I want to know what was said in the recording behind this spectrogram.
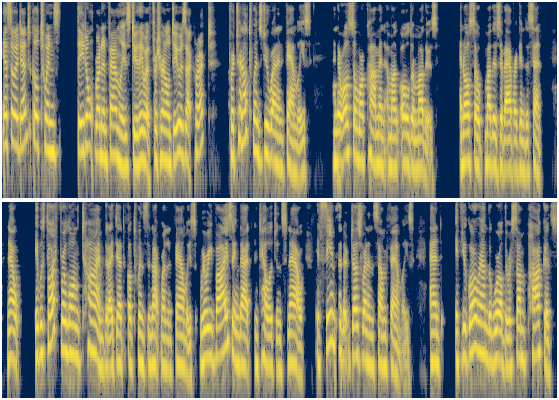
Yeah, so identical twins they don't run in families, do they? What fraternal do, is that correct? Fraternal twins do run in families, and they're also more common among older mothers and also mothers of African descent. Now, it was thought for a long time that identical twins did not run in families. We're revising that intelligence now. It seems that it does run in some families. And if you go around the world, there are some pockets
